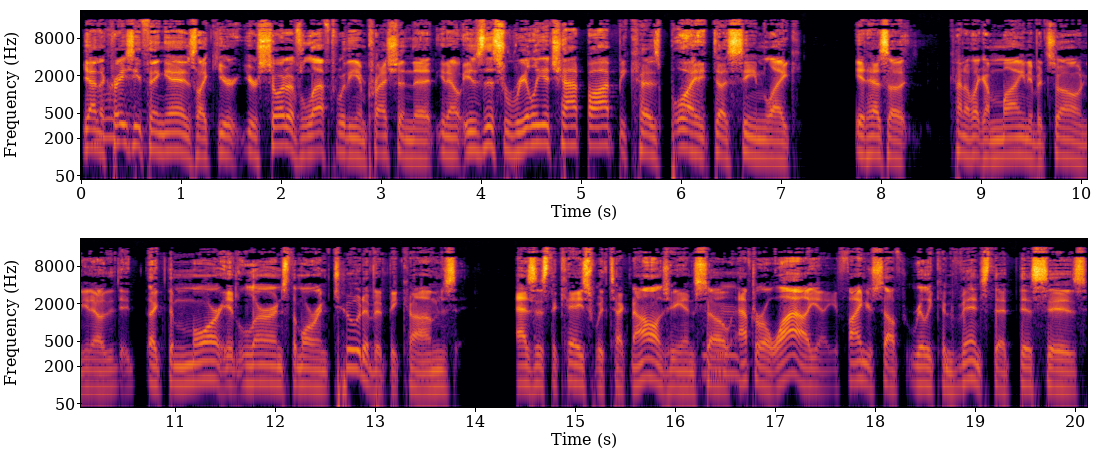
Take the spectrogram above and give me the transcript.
Yeah, and the crazy thing is, like you're you're sort of left with the impression that you know, is this really a chatbot? Because boy, it does seem like it has a kind of like a mind of its own. You know, it- like the more it learns, the more intuitive it becomes, as is the case with technology. And so, Mhm. after a while, you know, you find yourself really convinced that this is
